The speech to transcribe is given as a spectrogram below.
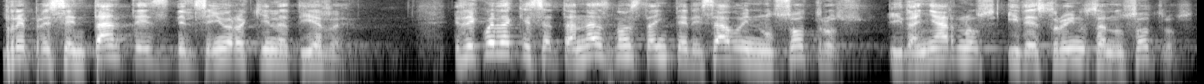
representantes del Señor aquí en la tierra. Y recuerda que Satanás no está interesado en nosotros y dañarnos y destruirnos a nosotros,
